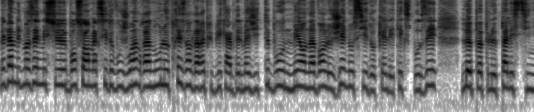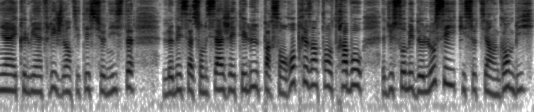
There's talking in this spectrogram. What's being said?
Mesdames, Mesdemoiselles, Messieurs, bonsoir, merci de vous joindre à nous. Le président de la République, Abdelmajid Tebboune, met en avant le génocide auquel est exposé le peuple palestinien et que lui inflige l'entité sioniste. Le message, son message a été lu par son représentant aux travaux du sommet de l'OCI qui se tient en Gambie.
